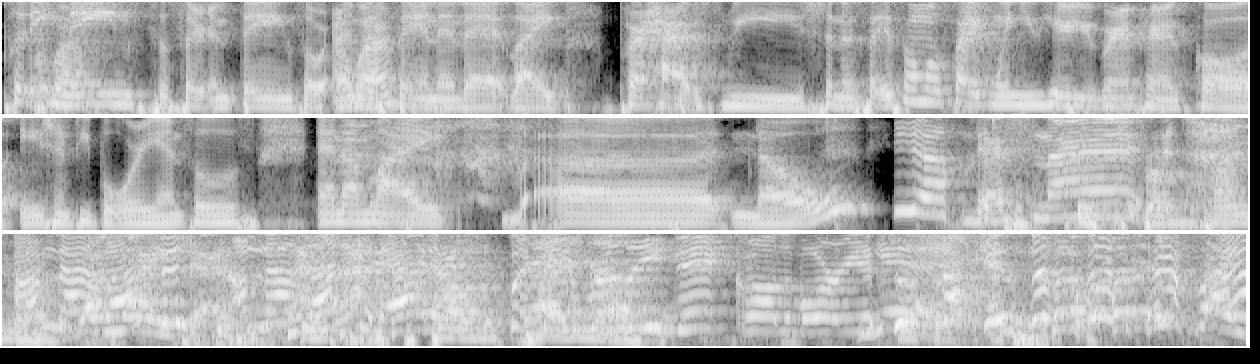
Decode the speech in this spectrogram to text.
putting Okay. names to certain things or understanding that, like, perhaps we shouldn't say. It's almost like when you hear your grandparents call Asian people Orientals, and I'm like, uh, no, Yeah. that's not. It's from China. I'm not That's laughing. like that. I'm not laughing at it, but they really did call them Orientals. Yeah, it's, it's like,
